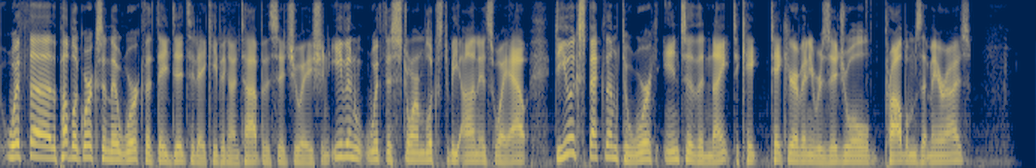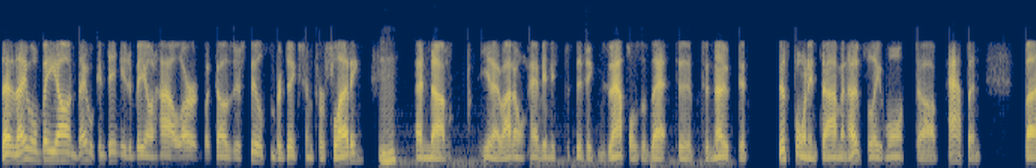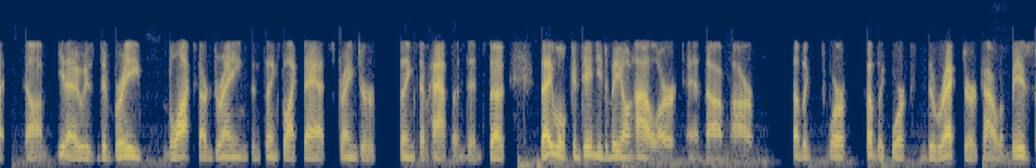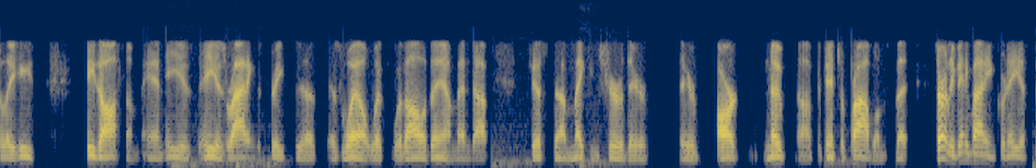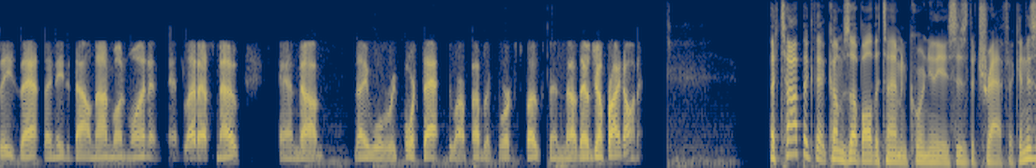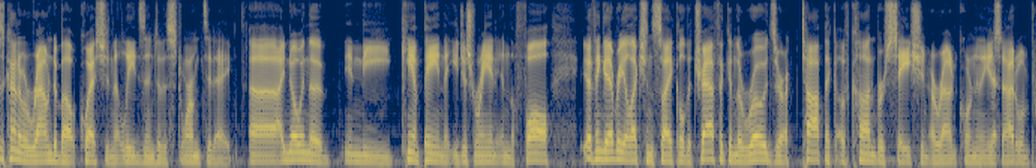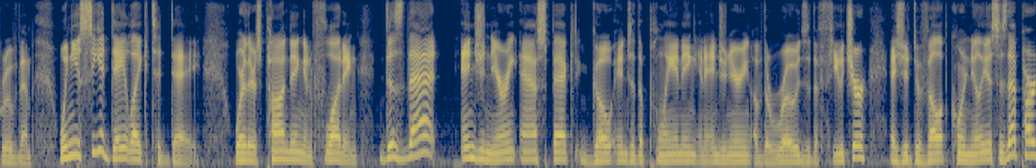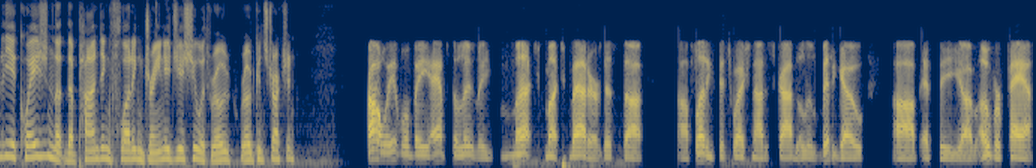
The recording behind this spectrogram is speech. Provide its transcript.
With uh, the public works and the work that they did today, keeping on top of the situation, even with the storm looks to be on its way out. Do you expect them to work into the night to ca- take care of any residual problems that may arise? they, will be on they will continue to be on high alert because there's still some prediction for flooding Mhm. and uh, you know, I don't have any specific examples of that to, to note at this point in time, and hopefully it won't uh, happen. But, uh, you know, as debris blocks our drains and things like that, stranger things have happened. And so they will continue to be on high alert. And um, our public work public works director, Tyler Bisley, he's he's awesome, and he is he is riding the streets uh, as well with with all of them, and uh, just uh, making sure there there are no uh, potential problems. But certainly, if anybody in Cornelius sees that, they need to dial 911 and, and let us know, and um, they will report that to our public works folks, and uh, they'll jump right on it. A topic that comes up all the time in Cornelius is the traffic, and this is kind of a roundabout question that leads into the storm today. Uh, I know in the in the campaign that you just ran in the fall, I think every election cycle, the traffic and the roads are a topic of conversation around Cornelius and how to improve them. When you see a day like today, where there's ponding and flooding, does that engineering aspect go into the planning and engineering of the roads of the future as you develop Cornelius? Is that part of the equation, the, the ponding, flooding, drainage issue with road road construction? Oh, it will be absolutely much, much better. This uh, uh, flooding situation I described a little bit ago uh, at the uh, overpass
